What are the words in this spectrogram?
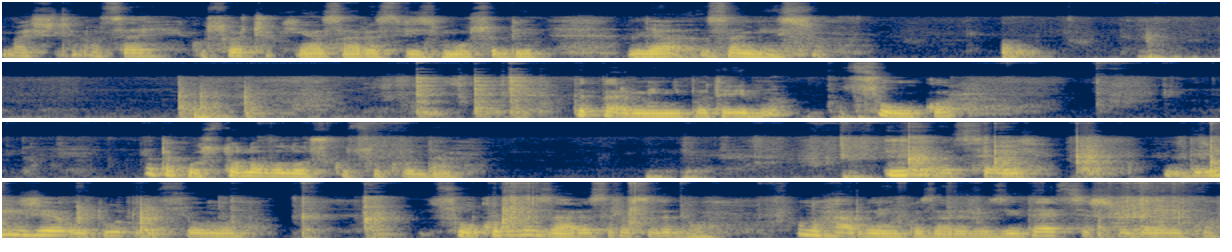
Бачите, оцей кусочок я зараз візьму собі для замісу. Тепер мені потрібно цукор. Отаку столову ложку цукру дам. І оцей дріжджя отут у цьому цукор я зараз розведу. Воно гарненько зараз розійдеться швиденько.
